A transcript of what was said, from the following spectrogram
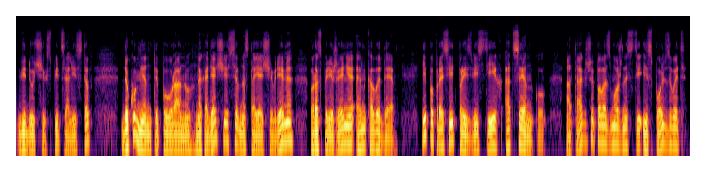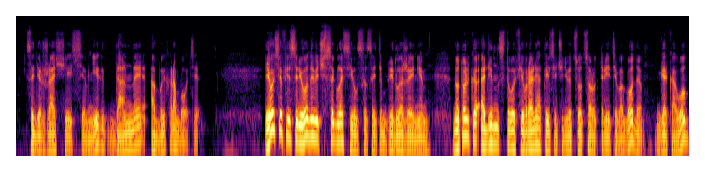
ведущих специалистов документы по урану, находящиеся в настоящее время в распоряжении НКВД, и попросить произвести их оценку, а также по возможности использовать содержащиеся в них данные об их работе. Иосиф Виссарионович согласился с этим предложением, но только 11 февраля 1943 года ГКО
